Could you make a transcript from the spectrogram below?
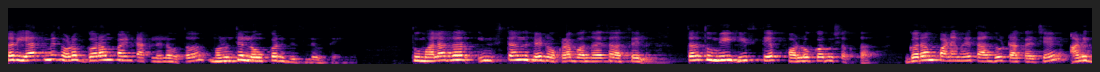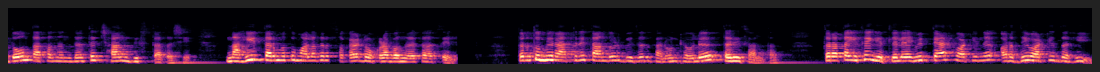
तर यात मी थोडं गरम पाणी टाकलेलं होतं म्हणून ते लवकर भिजले होते. तुम्हाला जर इन्स्टंट हे ढोकळा बनवायचा असेल तर तुम्ही ही स्टेप फॉलो करू शकतात. गरम पाण्यामध्ये तांदूळ टाकायचे आणि दोन तासानंतर ते छान भिजतात असे. नाही तर मग तुम्हाला जर सकाळी ढोकळा बनवायचा असेल तर तुम्ही रात्री तांदूळ भिजत घालून ठेवले तरी चालतात. तर आता इथे घेतलेले आहे मी त्याच वाटीने अर्धी वाटी दही.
